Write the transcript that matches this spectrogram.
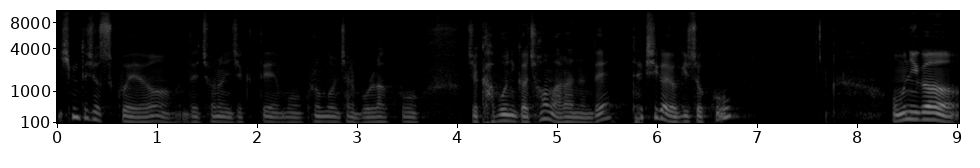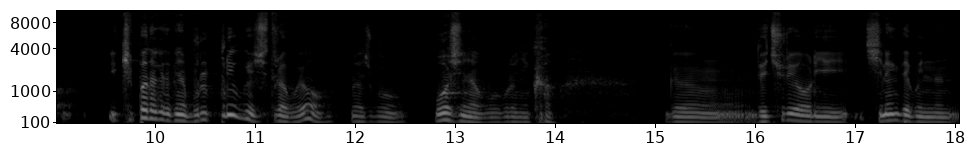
힘드셨을 거예요. 근데 저는 이제 그때 뭐 그런 건 잘 몰랐고 이제 가보니까 처음 알았는데 택시가 여기 있었고 어머니가 이 길바닥에다 그냥 물을 뿌리고 계시더라고요. 그래가지고 뭐 하시냐고 그러니까 그 뇌출혈이 진행되고 있는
